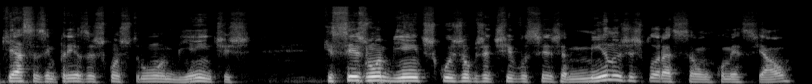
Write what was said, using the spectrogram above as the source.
que essas empresas construam ambientes que sejam ambientes cujo objetivo seja menos de exploração comercial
